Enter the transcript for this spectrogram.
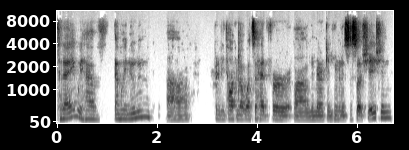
today we have Emily Newman. Uh, going to be talking about what's ahead for uh, the American Humanist Association.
